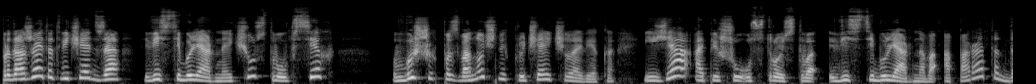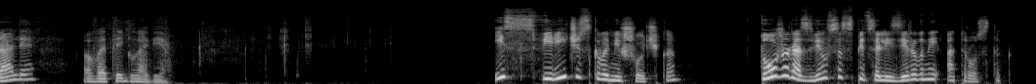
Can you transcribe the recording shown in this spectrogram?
продолжает отвечать за вестибулярное чувство у всех высших позвоночных, включая человека, и я опишу устройство вестибулярного аппарата далее – в этой главе. Из сферического мешочка тоже развился специализированный отросток.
